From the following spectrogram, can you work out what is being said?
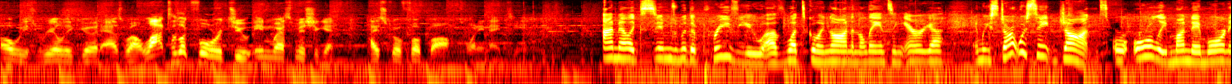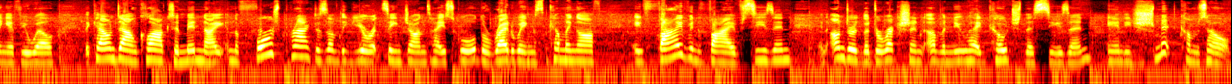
always really good as well. A lot to look forward to in West Michigan. High school football 2019. I'm Alex Sims with a preview of what's going on in the Lansing area, and we start with St. John's, or early Monday morning, if you will. The countdown clock to midnight in the first practice of the year at St. John's High School. The Red Wings coming off a 5 and 5 season and under the direction of a new head coach this season. Andy Schmidt comes home.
